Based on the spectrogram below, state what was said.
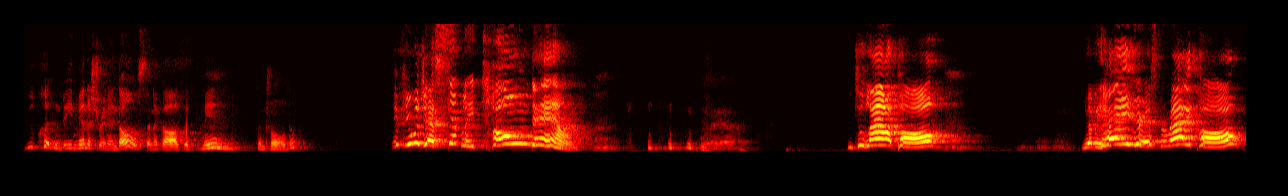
You couldn't be ministering in those synagogues if men controlled them. If you would just simply tone down. well. You're too loud, Paul. Mm. Your behavior is sporadic, Paul.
